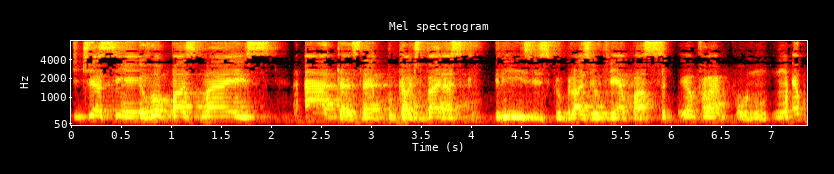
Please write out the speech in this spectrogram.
pedia assim, roupas mais baratas, né? Por causa de várias crises que o Brasil vinha passando. Eu falava, pô, não, não é o que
